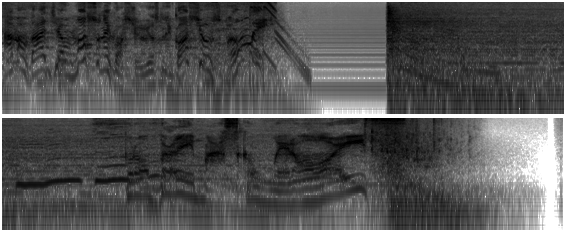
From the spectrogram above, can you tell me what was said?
A maldade é o nosso negócio e os negócios vão bem. Problemas com heróis.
